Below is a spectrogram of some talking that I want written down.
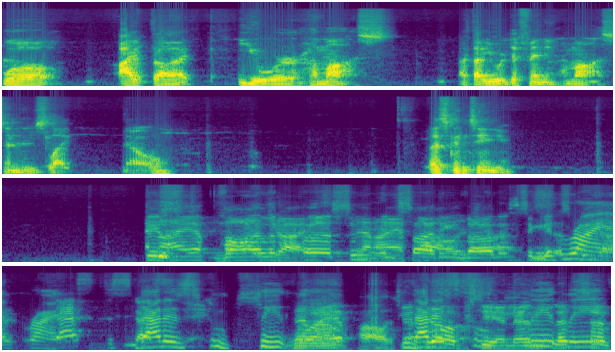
"Well, I thought you were Hamas. I thought you were defending Hamas," and it's like, no. Let's continue. And I violent apologize. person I inciting apologize. violence against Ryan. Ryan, That's that is completely. Then I Good apologize. That is job, CNN. Let's have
